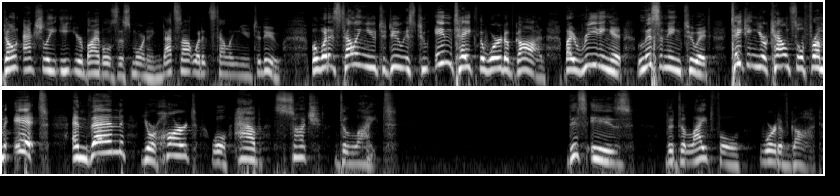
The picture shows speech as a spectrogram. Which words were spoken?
Don't actually eat your Bibles this morning. That's not what it's telling you to do. But what it's telling you to do is to intake the Word of God by reading it, listening to it, taking your counsel from it, and then your heart will have such delight. This is the delightful Word of God.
